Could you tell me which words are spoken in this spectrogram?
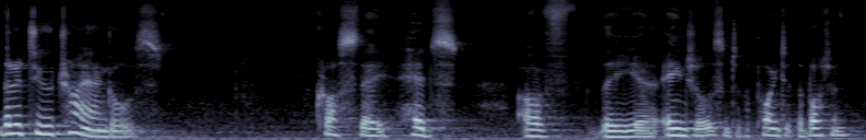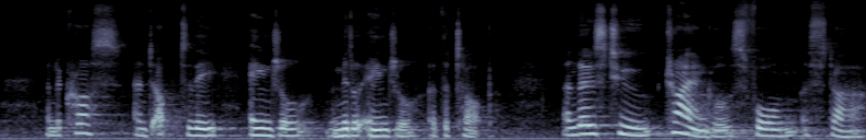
There are two triangles across the heads of the uh, angels and to the point at the bottom, and across and up to the angel, the middle angel at the top and those two triangles form a star.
